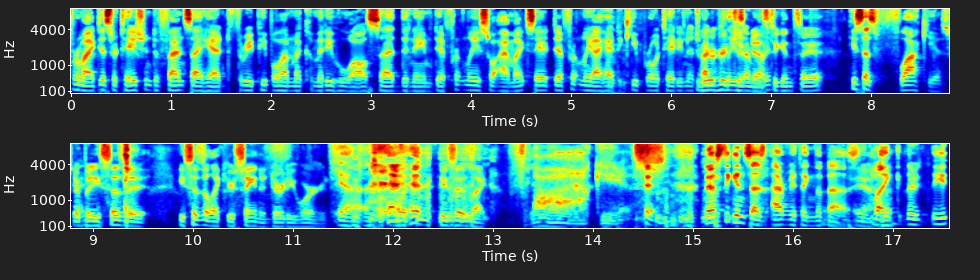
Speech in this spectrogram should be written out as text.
for my dissertation defense, I had three people on my committee who all said the name differently, so I might say it differently. I had to keep rotating and Have try you to ever heard please Jim everybody. Nestingen say it? He says Flacius, Yeah, right? but he says it. He says it like you're saying a dirty word. yeah. he says like Flacius. Nestingen says everything the best. Yeah. Like there, the,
